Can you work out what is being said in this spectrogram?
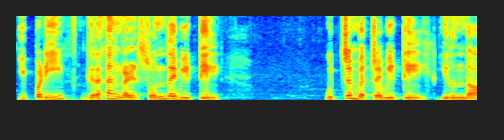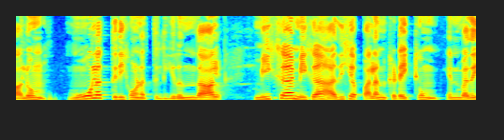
இப்படி கிரகங்கள் சொந்த வீட்டில் உச்சம் பெற்ற வீட்டில் இருந்தாலும் மூலத்திரிகோணத்தில் இருந்தால் மிக மிக அதிக பலன் கிடைக்கும் என்பதை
